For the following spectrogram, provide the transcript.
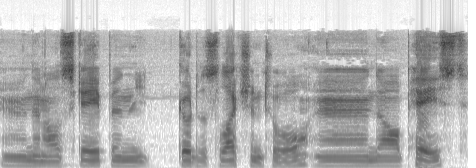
And then I'll escape and go to the selection tool and I'll paste.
